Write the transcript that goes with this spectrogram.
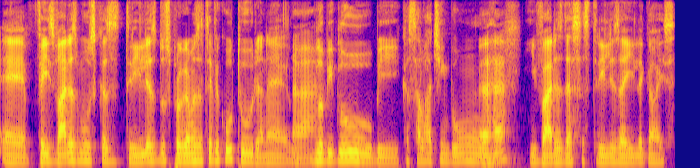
É, fez várias músicas, trilhas dos programas da TV Cultura, né? Ah. Gloob Gloob, Castelo Ratimbum, Aham. e várias dessas trilhas aí legais.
